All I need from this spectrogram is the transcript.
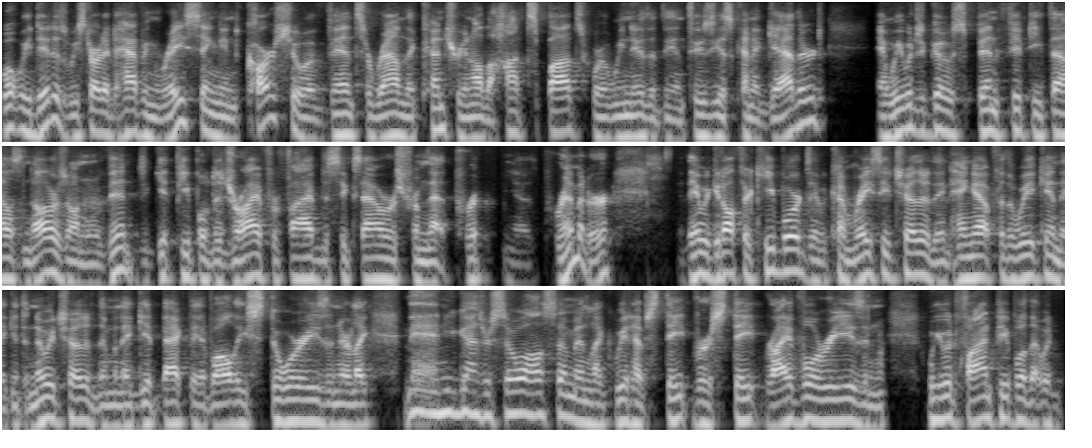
what we did is we started having racing and car show events around the country and all the hot spots where we knew that the enthusiasts kind of gathered. And we would just go spend fifty thousand dollars on an event to get people to drive for five to six hours from that per, you know, perimeter, they would get off their keyboards, they would come race each other, they'd hang out for the weekend, they get to know each other. Then when they get back, they have all these stories and they're like, man, you guys are so awesome. And like we'd have state versus state rivalries and we would find people that would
